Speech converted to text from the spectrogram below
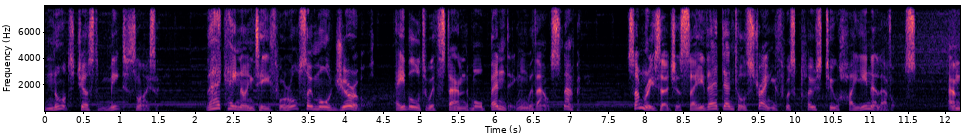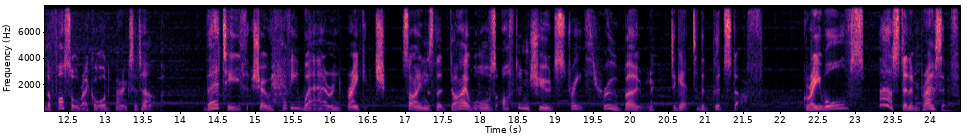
not just meat slicing. Their canine teeth were also more durable, able to withstand more bending without snapping. Some researchers say their dental strength was close to hyena levels, and the fossil record backs it up. Their teeth show heavy wear and breakage, signs that direwolves often chewed straight through bone to get to the good stuff. Grey wolves are still impressive,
